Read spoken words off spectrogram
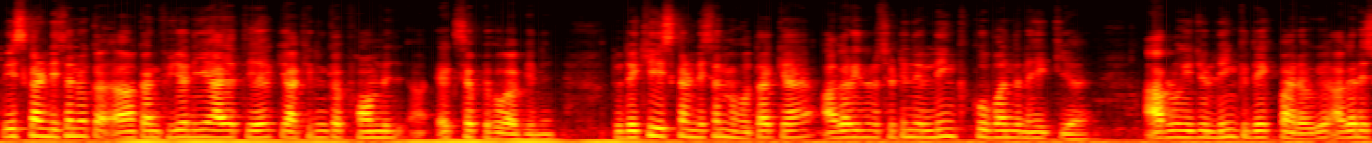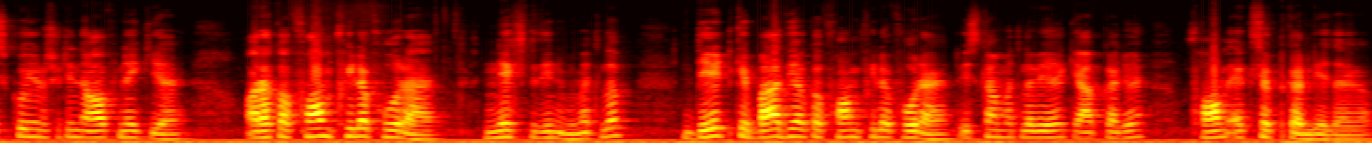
तो इस कंडीशन में कन्फ्यूज़न ये आ जाती है कि आखिर इनका फॉर्म एक्सेप्ट होगा कि नहीं। तो देखिए इस कंडीशन में होता क्या है, अगर यूनिवर्सिटी ने लिंक को बंद नहीं किया है, आप लोग ये जो लिंक देख पा रहे होगे, अगर इसको यूनिवर्सिटी ने ऑफ़ नहीं किया है और आपका फॉर्म फिलअप हो रहा है नेक्स्ट दिन भी मतलब डेट के बाद भी आपका फॉर्म फिलअप हो रहा है तो इसका मतलब ये है कि आपका जो है फॉर्म एक्सेप्ट कर लिया जाएगा।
